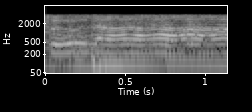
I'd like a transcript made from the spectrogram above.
For love.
